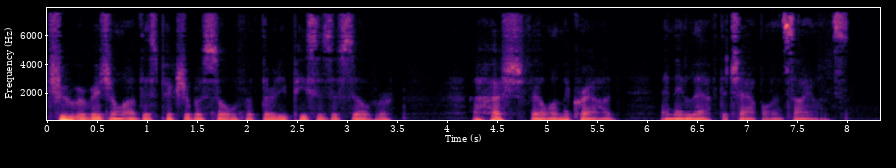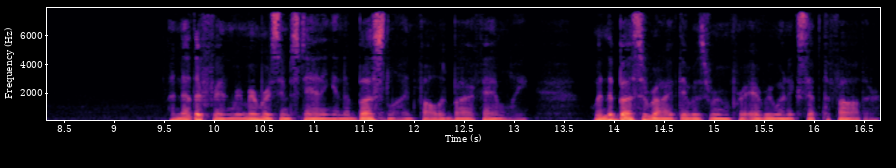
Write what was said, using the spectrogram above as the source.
true original of this picture was sold for thirty pieces of silver." A hush fell on the crowd, and they left the chapel in silence. Another friend remembers him standing in a bus line followed by a family. When the bus arrived there was room for everyone except the father.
